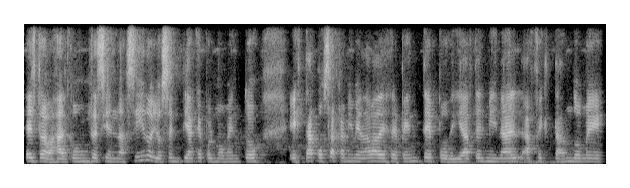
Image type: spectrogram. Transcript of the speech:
el, trabajar con un recién nacido. Yo sentía que por momentos esta cosa que a mí me daba de repente podía terminar afectándome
